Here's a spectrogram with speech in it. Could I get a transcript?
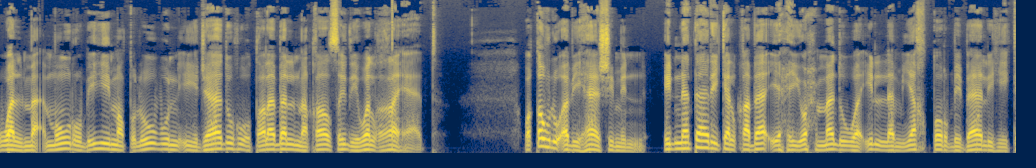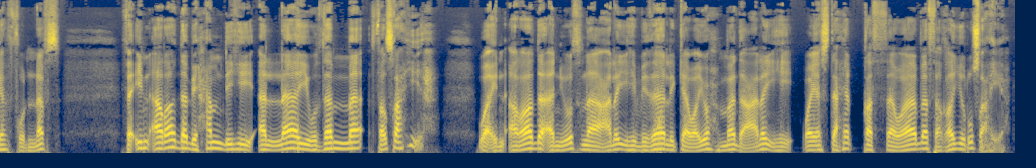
والمأمور به مطلوب إيجاده طلب المقاصد والغايات. وقول أبي هاشم إن تارك القبائح يحمد وإن لم يخطر بباله كف النفس فإن أراد بحمده ألا يذم فصحيح وإن أراد أن يثنى عليه بذلك ويحمد عليه ويستحق الثواب فغير صحيح.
